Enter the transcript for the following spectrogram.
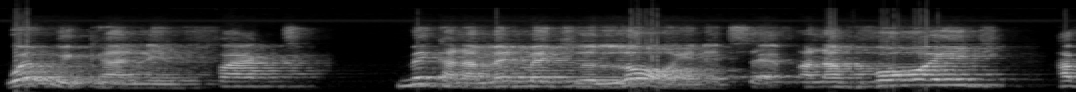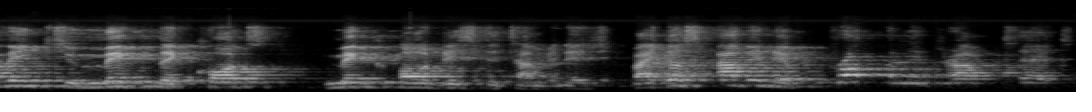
when we can, in fact, make an amendment to the law in itself and avoid having to make the court make all this determination by just having a properly drafted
